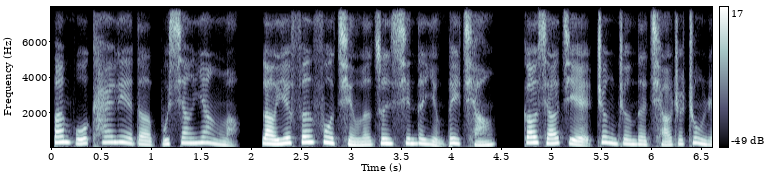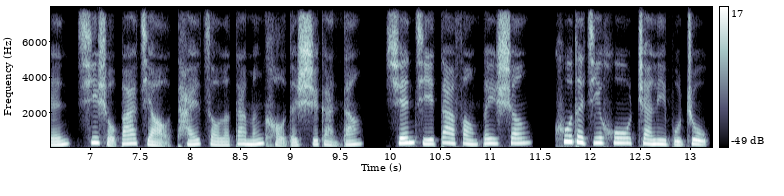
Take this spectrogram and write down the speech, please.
斑驳开裂的不像样了。”老爷吩咐请了尊新的影背墙，高小姐怔怔的瞧着众人七手八脚抬走了大门口的石敢当，旋即大放悲声，哭得几乎站立不住，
